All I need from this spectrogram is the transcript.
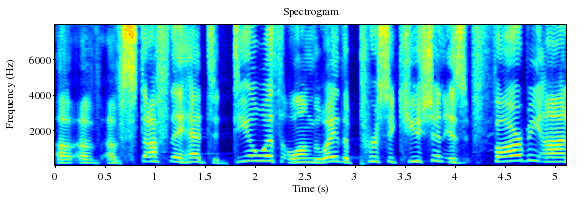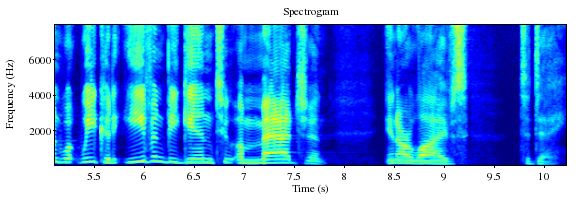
of, of stuff they had to deal with along the way, the persecution is far beyond what we could even begin to imagine in our lives today.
